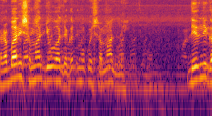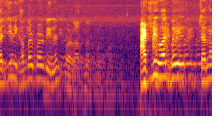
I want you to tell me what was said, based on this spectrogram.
રબારી સમાજ જેવો આ જગતમાં કોઈ સમાજ નહીં. દેવની ગતિની ખબર પડતી નથી પડતી. આટલી વાત ભાઈ તને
